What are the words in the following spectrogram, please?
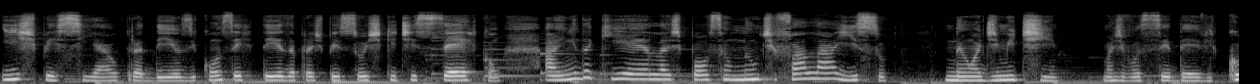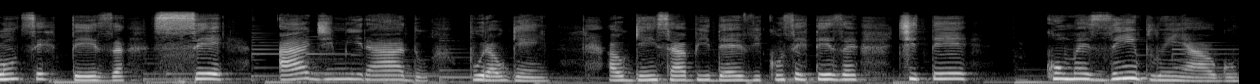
especial para Deus e com certeza para as pessoas que te cercam, ainda que elas possam não te falar isso, não admitir, mas você deve com certeza ser admirado por alguém. Alguém sabe deve com certeza te ter como exemplo em algo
